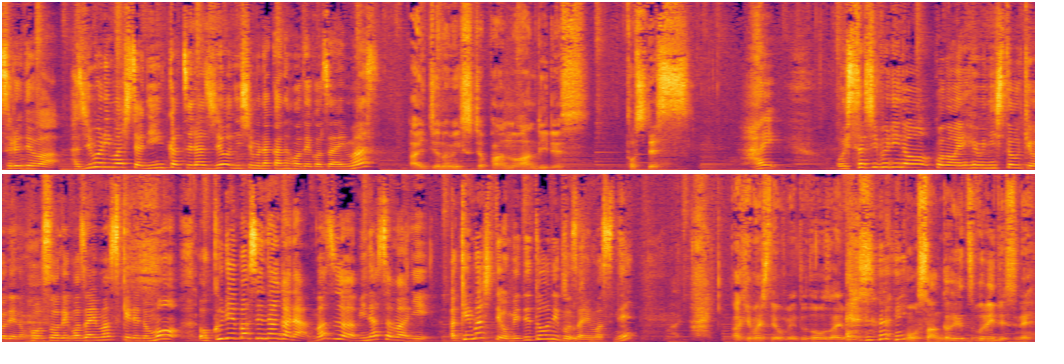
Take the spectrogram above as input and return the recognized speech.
それでは始まりました妊活ラジオ西村かなほでございます。アイジェノミクスジャパンのアンディです。トシです。はい。お久しぶりのこの FM 西東京での放送でございますけれども、遅ればせながらまずは皆様に明けましておめでとうでございますね。明けましておめでとうございます。もう3ヶ月ぶりですね。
